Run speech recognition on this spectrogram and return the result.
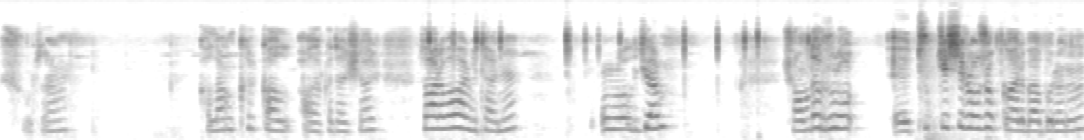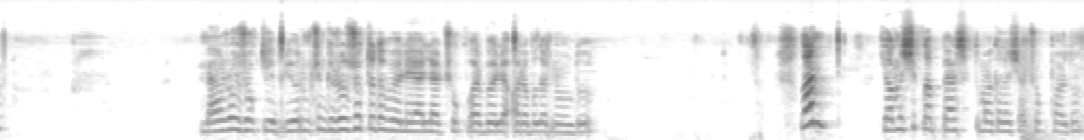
Şuradan. Kalan 40 al arkadaşlar. Burada araba var bir tane. Onu alacağım. Şu anda ro e, Türkçesi Rozok galiba buranın. Ben Rozok diye biliyorum. Çünkü Rozok'ta da böyle yerler çok var. Böyle arabaların olduğu. Lan! Yanlışlıkla ben sıktım arkadaşlar. Çok pardon.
